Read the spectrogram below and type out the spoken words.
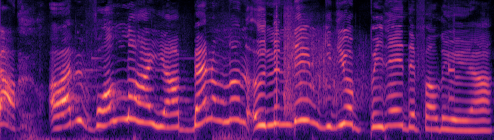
Ya abi vallahi ya ben onun önündeyim gidiyor beni hedef alıyor ya.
